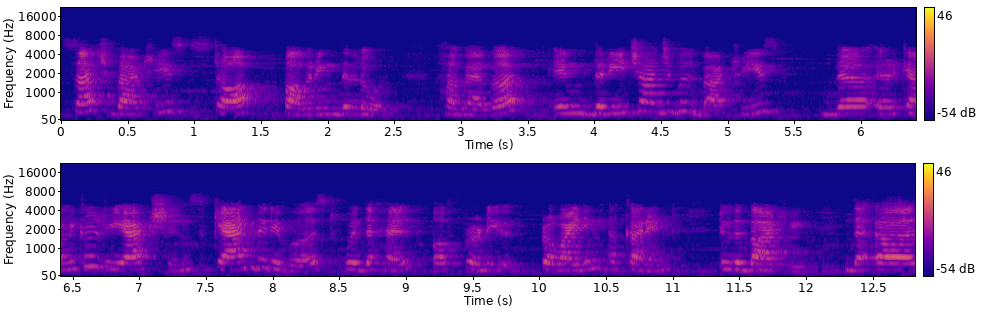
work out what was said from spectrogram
such batteries stop powering the load. However, in the rechargeable batteries, the uh, chemical reactions can be reversed with the help of providing a current to the battery. The, uh,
